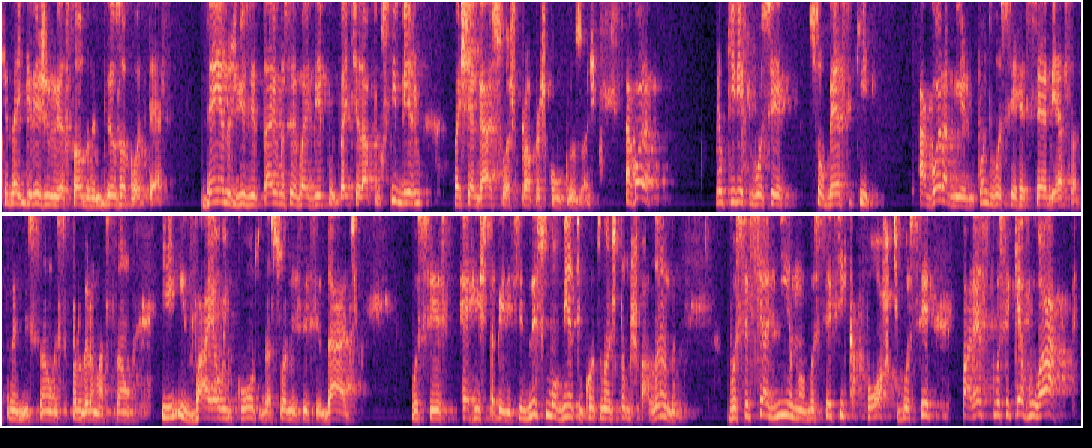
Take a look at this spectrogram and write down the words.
que na Igreja Universal do Deus acontece. Venha nos visitar e você vai ver, vai tirar por si mesmo, vai chegar às suas próprias conclusões. Agora, eu queria que você soubesse que agora mesmo, quando você recebe essa transmissão, essa programação e, e vai ao encontro da sua necessidade, você é restabelecido. Nesse momento, enquanto nós estamos falando, você se anima, você fica forte, você parece que você quer voar.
